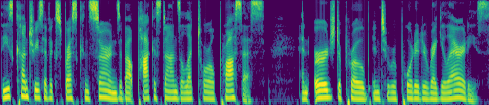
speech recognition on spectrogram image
these countries have expressed concerns about Pakistan's electoral process and urged a probe into reported irregularities.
